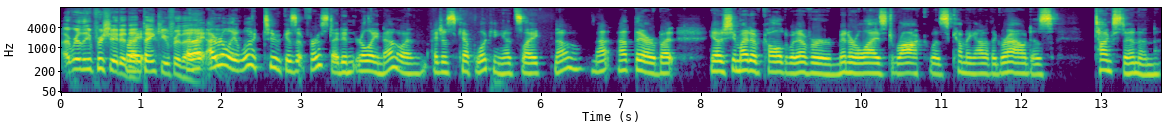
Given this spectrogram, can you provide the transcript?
I really appreciated right. that. Thank you for that. And I, I really looked too, because at first I didn't really know, and I just kept looking. It's like, no, not not there. But you know, she might have called whatever mineralized rock was coming out of the ground as tungsten, and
